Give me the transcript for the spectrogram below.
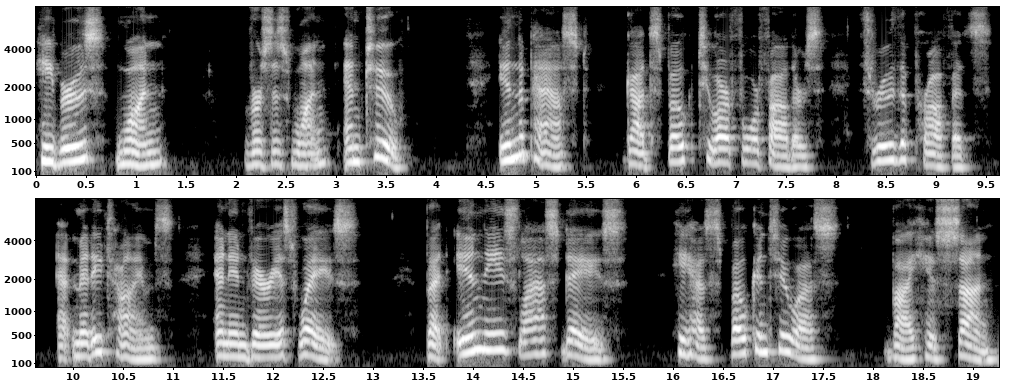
Hebrews 1, verses 1 and 2. In the past, God spoke to our forefathers through the prophets at many times and in various ways. But in these last days, he has spoken to us by his Son.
